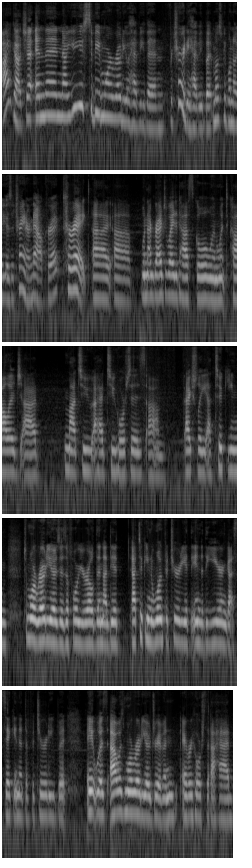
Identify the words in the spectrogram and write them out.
I gotcha. And then now you used to be more rodeo heavy than futurity heavy, but most people know you as a trainer now, correct? Correct. I uh, when I graduated high school and went to college, I my two I had two horses. Um, actually, I took him to more rodeos as a four year old than I did. I took him to one futurity at the end of the year and got second at the futurity. But it was I was more rodeo driven. Every horse that I had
